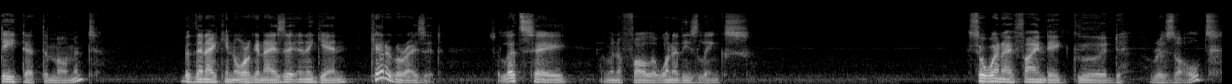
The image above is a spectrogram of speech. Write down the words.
date at the moment, but then I can organize it and again categorize it. So let's say I'm going to follow one of these links. So when I find a good result,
